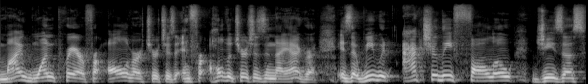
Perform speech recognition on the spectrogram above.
My one prayer for all of our churches and for all the churches in Niagara is that we would actually follow Jesus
